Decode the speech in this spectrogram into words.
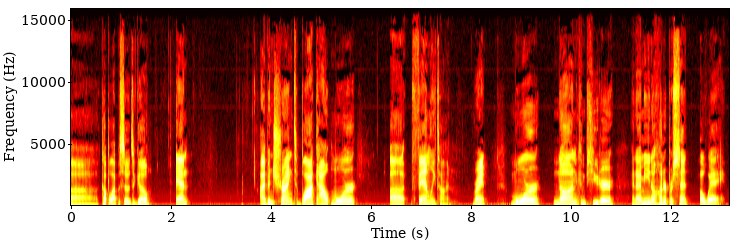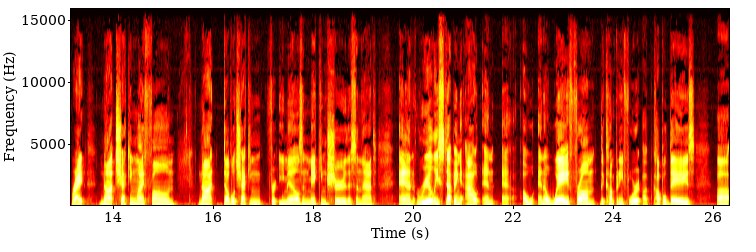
uh, a couple episodes ago, and I've been trying to block out more uh, family time, right? More non-computer, and I mean 100% away, right? Not checking my phone, not double checking for emails and making sure this and that, and really stepping out and uh, and away from the company for a couple days, uh,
